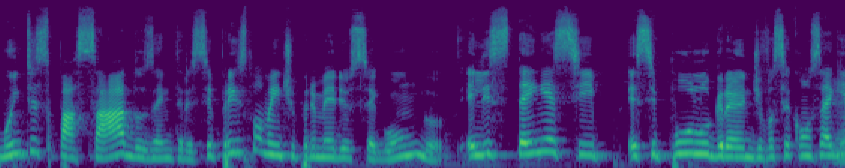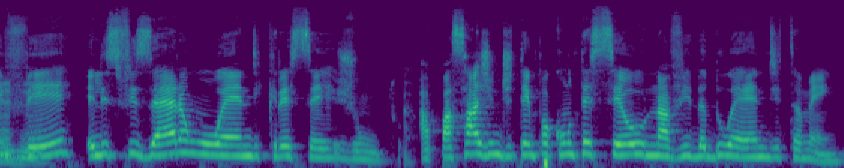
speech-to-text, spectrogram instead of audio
muito espaçados entre si, principalmente o primeiro e o segundo, eles têm esse, esse pulo grande. Você consegue Uhum. ver. Eles fizeram o Andy crescer junto. A passagem de tempo aconteceu na vida do Andy também.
